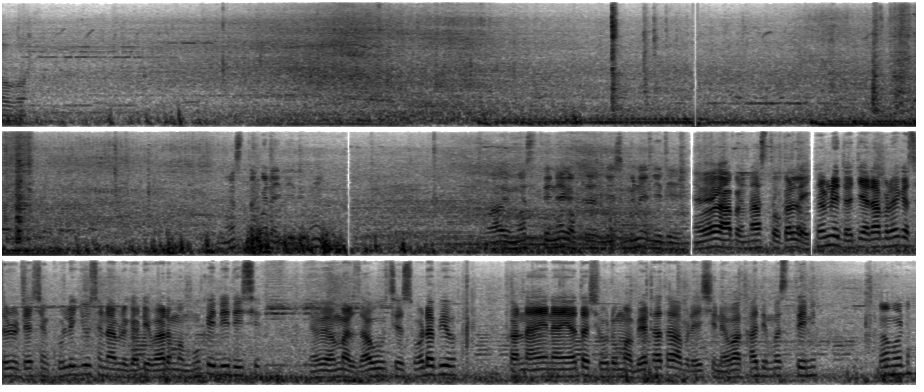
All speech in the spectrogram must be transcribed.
હવે મસ્ત બનાવી દીધી હું આવી મસ્તી ને કે ફ્રેશ ડીશ દીધી. હવે આપણે નાસ્તો કરી લઈએ. ફેમિલી, તો અત્યારે આપણે કે સર્વિસ સ્ટેશન ખુલી ગયું છે ને આપણે ગાડી વાડામાં મૂકી દીધી છે. હવે અમારે જવું છે સોડા પીવા. કારણ અહીંયા અહીંયા હતા શોરૂમમાં બેઠા હતા. આપણે એસીને હવા ખાધી મસ્તીની. મોટા?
